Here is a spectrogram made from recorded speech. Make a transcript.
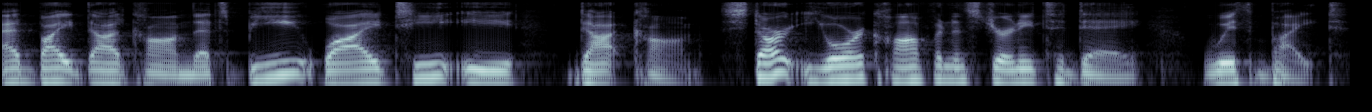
at Byte.com. That's B-Y-T-E dot com. Start your confidence journey today with Byte.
